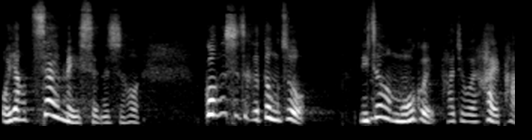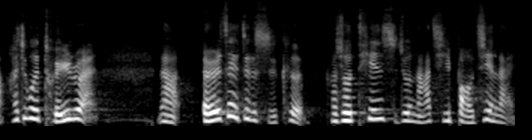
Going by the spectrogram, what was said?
我要赞美神”的时候，光是这个动作，你知道魔鬼他就会害怕，他就会腿软。那而在这个时刻，他说天使就拿起宝剑来，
